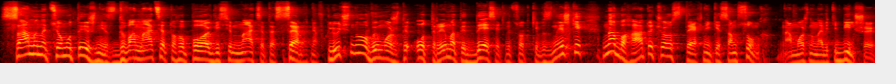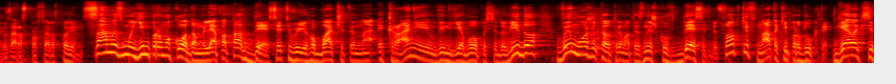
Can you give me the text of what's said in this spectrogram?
Саме на цьому тижні, з 12 по 18 серпня, включно, ви можете отримати 10% знижки на багато чого з техніки Samsung. А можна навіть і більше. Зараз про це розповім. Саме з моїм промокодом ляпота 10 ви його бачите на екрані. Він є в описі до відео. Ви можете отримати знижку в 10% на такі продукти: Galaxy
